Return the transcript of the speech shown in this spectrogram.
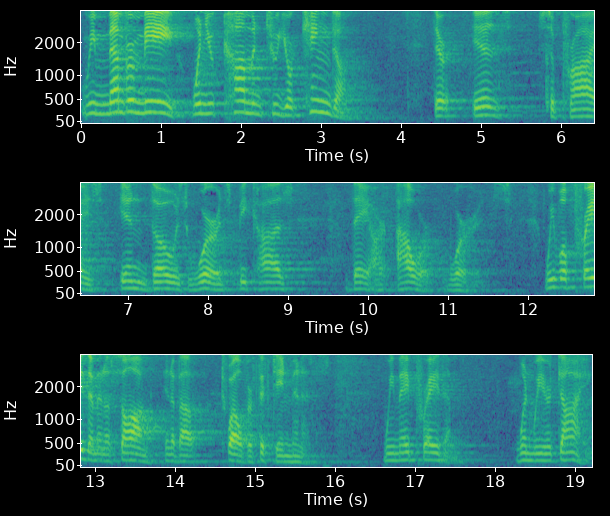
remember me when you come into your kingdom? There is surprise in those words because they are our words. We will pray them in a song in about 12 or 15 minutes. We may pray them when we are dying,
